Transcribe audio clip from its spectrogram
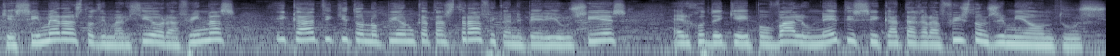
Και σήμερα στο Δημαρχείο Ραφίνας οι κάτοικοι των οποίων καταστράφηκαν οι περιουσίες έρχονται και υποβάλλουν αίτηση καταγραφής των ζημιών τους.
